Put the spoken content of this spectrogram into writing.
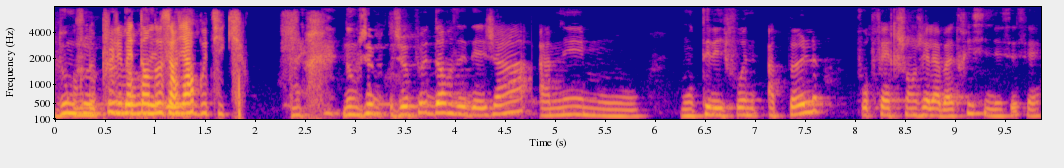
Donc, je ne plus les mettre dans nos arrière-boutiques. Donc, je, je peux d'ores et déjà amener mon, mon téléphone Apple pour faire changer la batterie si nécessaire.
